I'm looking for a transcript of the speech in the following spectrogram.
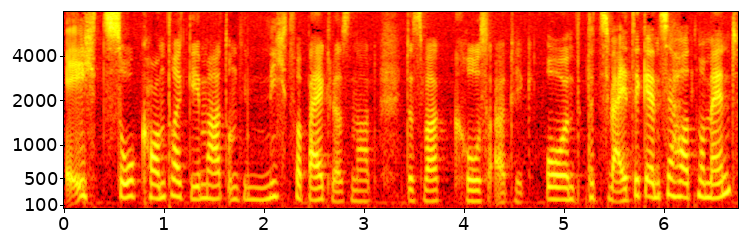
echt so Kontra gegeben hat und ihn nicht vorbeigelassen hat. Das war großartig. Und der zweite Gänsehautmoment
